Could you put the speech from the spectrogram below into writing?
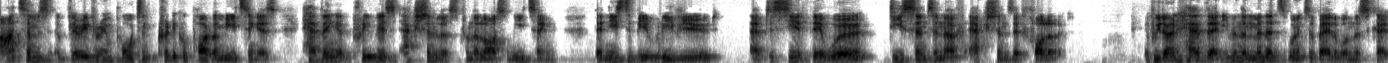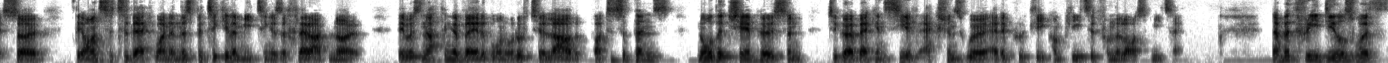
items. A very very important, critical part of a meeting is having a previous action list from the last meeting that needs to be reviewed uh, to see if there were decent enough actions that followed. If we don't have that, even the minutes weren't available in this case. So the answer to that one in this particular meeting is a flat out no. There was nothing available in order to allow the participants nor the chairperson to go back and see if actions were adequately completed from the last meeting. Number three deals with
